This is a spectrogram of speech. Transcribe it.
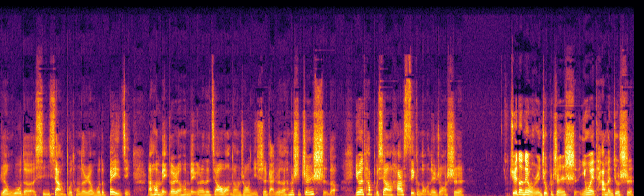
人物的形象、不同的人物的背景，然后每个人和每个人的交往当中，你是感觉到他们是真实的，因为它不像《Heart Signal》那种是。觉得那种人就不真实，因为他们就是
